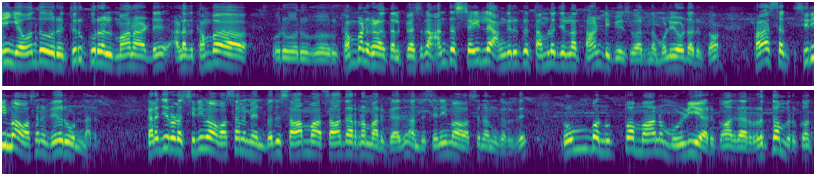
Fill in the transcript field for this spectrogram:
நீங்கள் வந்து ஒரு திருக்குறள் மாநாடு அல்லது கம்ப ஒரு ஒரு ஒரு கம்பன் கழகத்தில் பேசுனா அந்த ஸ்டைலில் அங்கே இருக்க தமிழஞ்செல்லாம் தாண்டி பேசுவார் இந்த மொழியோடு இருக்கும். பராசக்தி சினிமா வசனம் வேறு ஒன்றா இருக்கும். கலைஞரோட சினிமா வசனம் என்பது சாமா சாதாரணமாக இருக்காது. அந்த சினிமா வசனம்ங்கிறது ரொம்ப நுட்பமான மொழியாக இருக்கும். அதில் ரித்தம் இருக்கும்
